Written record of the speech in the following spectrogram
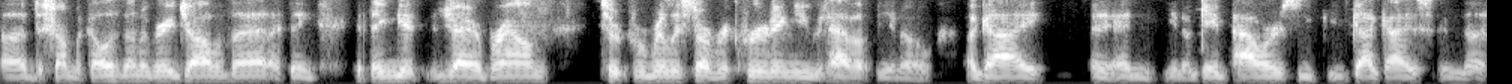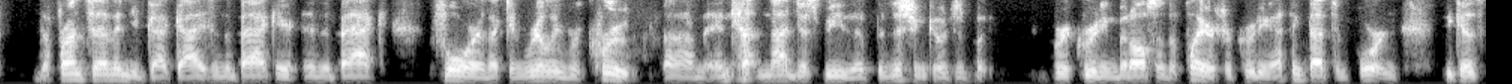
uh, Deshaun McCullough's done a great job of that. I think if they can get Jyaire Brown to, to really start recruiting, you would have a, you know a guy and, and, you know Gabe Powers. You've got guys in the the front seven. You've got guys in the back in the back four that can really recruit um, and not, not just be the position coaches, but recruiting, but also the players recruiting. I think that's important because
